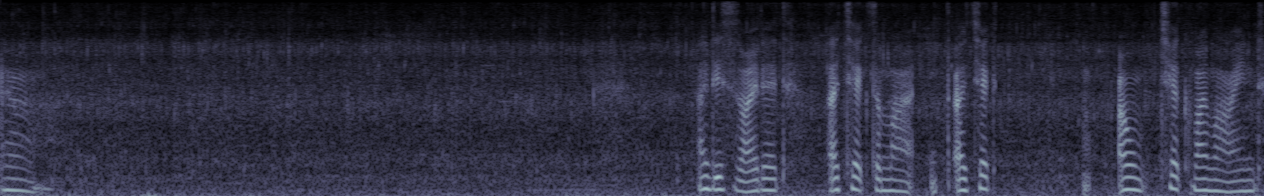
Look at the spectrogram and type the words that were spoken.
Yeah. I decided I checked the I checked I'll check my mind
